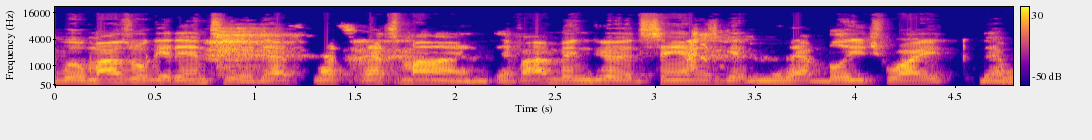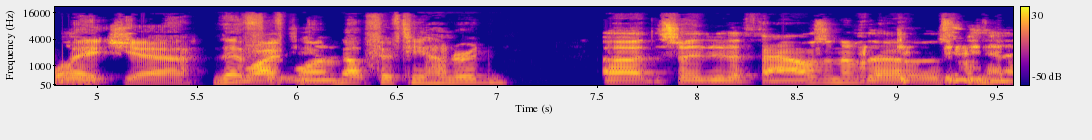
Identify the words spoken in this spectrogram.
We might as well get into it. That's that's that's mine. If I've been good, Santa's getting me that bleach white. That White, bleach. yeah, that White 15 one. about fifteen hundred. Uh, so I did a thousand of those, and I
